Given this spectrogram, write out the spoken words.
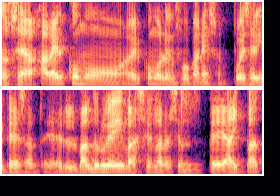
No sé, a, ver cómo, a ver cómo lo enfocan eso. Puede ser interesante. El Baldur Gate va a ser la versión de iPad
